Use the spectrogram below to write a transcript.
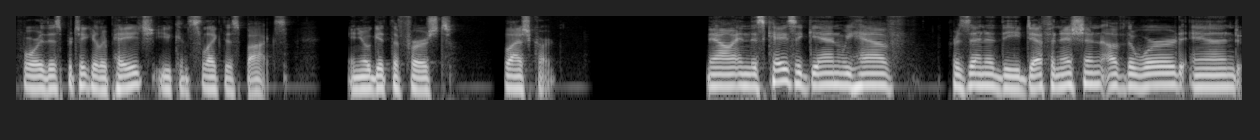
for this particular page, you can select this box and you'll get the first flashcard. Now, in this case, again, we have presented the definition of the word, and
